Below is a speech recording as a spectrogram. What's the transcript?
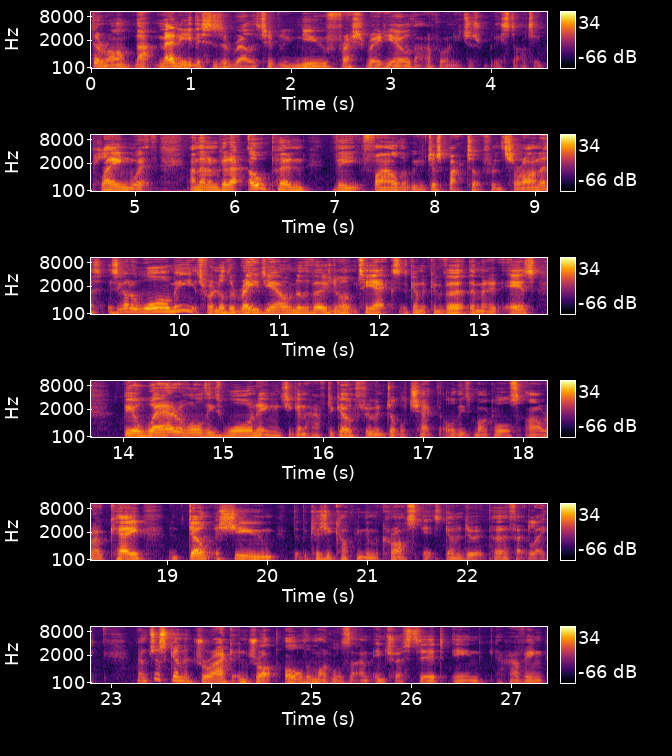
there aren't that many. This is a relatively new fresh radio that I've only just really started playing with. And then I'm going to open the file that we've just backed up from the Taranis. Is it going to warn me? It's for another radio, another version of OpenTX. It's going to convert them and it is. Be aware of all these warnings. You're going to have to go through and double check that all these models are okay. And don't assume that because you're copying them across, it's going to do it perfectly. I'm just going to drag and drop all the models that I'm interested in having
